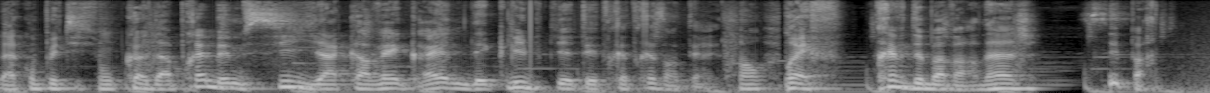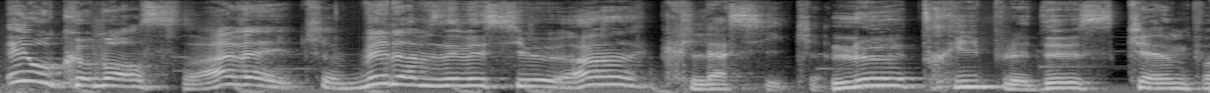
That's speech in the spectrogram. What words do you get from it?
la compétition code après, même s'il y a quand même des clips qui étaient très très intéressants. Bref, trêve de bavardage, c'est parti. Et on commence avec, mesdames et messieurs, un classique. Le triple de Scump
